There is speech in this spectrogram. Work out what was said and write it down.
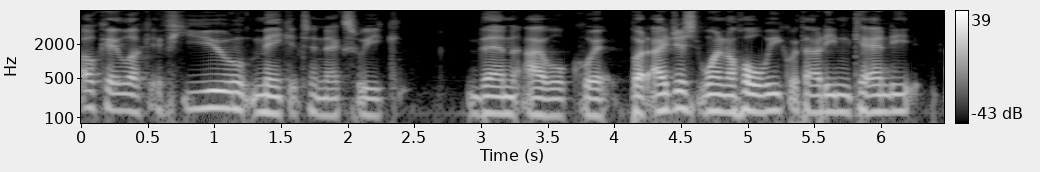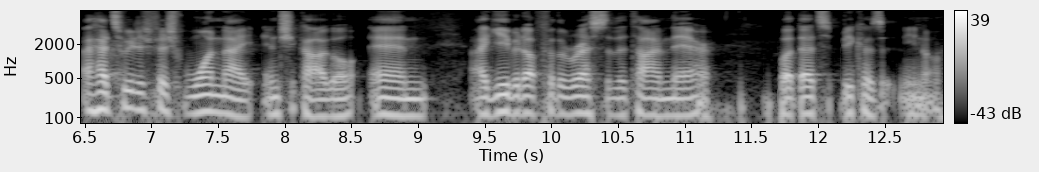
okay. Look, if you make it to next week, then I will quit. But I just went a whole week without eating candy. I had Swedish fish one night in Chicago, and I gave it up for the rest of the time there. But that's because you know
